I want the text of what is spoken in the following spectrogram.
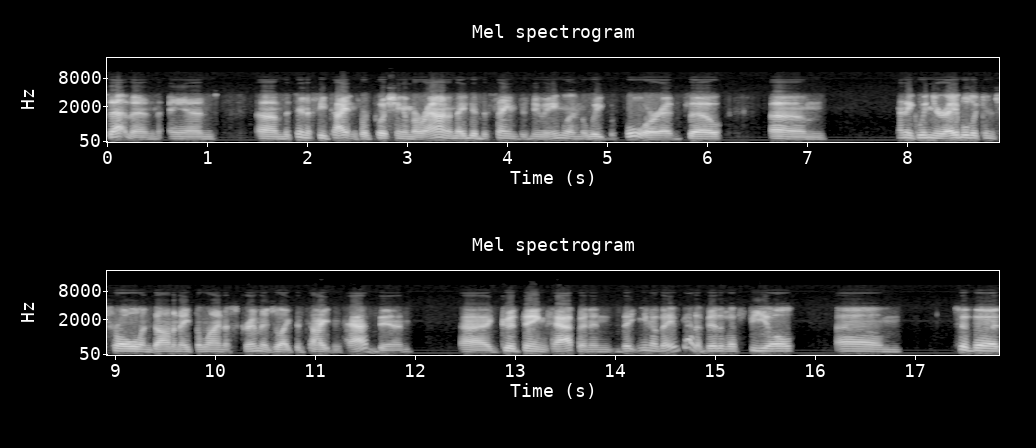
seven. And um, the Tennessee Titans were pushing them around, and they did the same to New England the week before. And so, um, I think when you're able to control and dominate the line of scrimmage like the Titans have been, uh, good things happen. And they, you know, they've got a bit of a feel um, to the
